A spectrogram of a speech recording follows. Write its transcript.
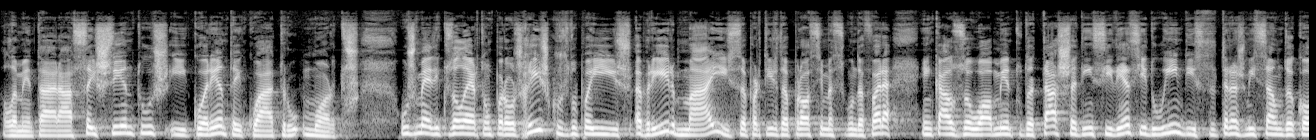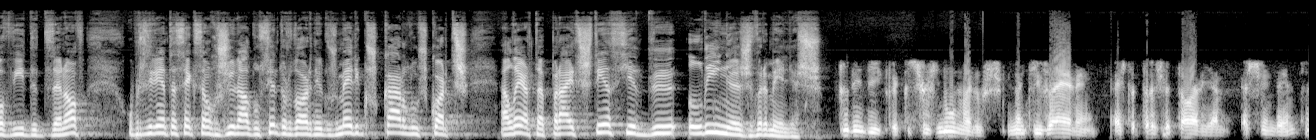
a lamentar há 644 mortos. Os médicos alertam para os riscos do país abrir mais a partir da próxima segunda-feira, em causa o aumento da taxa de incidência e do índice de transmissão da Covid-19. O presidente da secção regional do Centro de Ordem dos Médicos, Carlos Cortes, alerta para a existência de linhas vermelhas. Tudo indica que se os números mantiverem esta trajetória ascendente,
